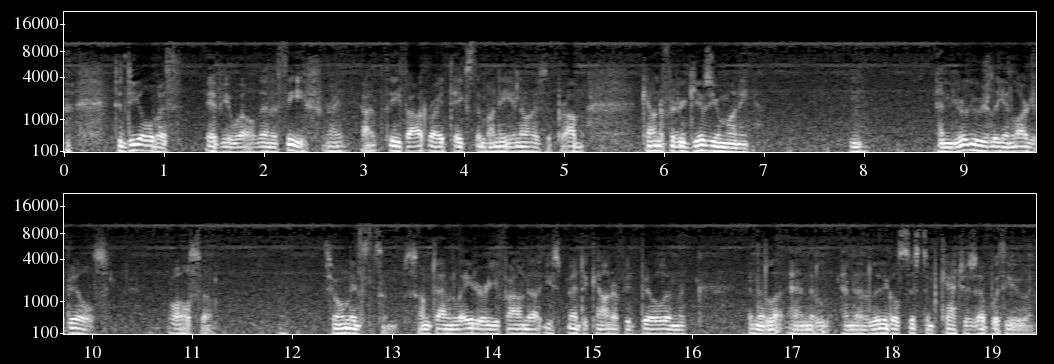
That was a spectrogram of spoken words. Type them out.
to deal with, if you will, than a thief, right? A thief outright takes the money, you know, as a problem. Counterfeiter gives you money. Hmm? And you're usually in large bills also. So only some, sometime later you found out you spent a counterfeit bill and the and the and the and the legal system catches up with you and,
